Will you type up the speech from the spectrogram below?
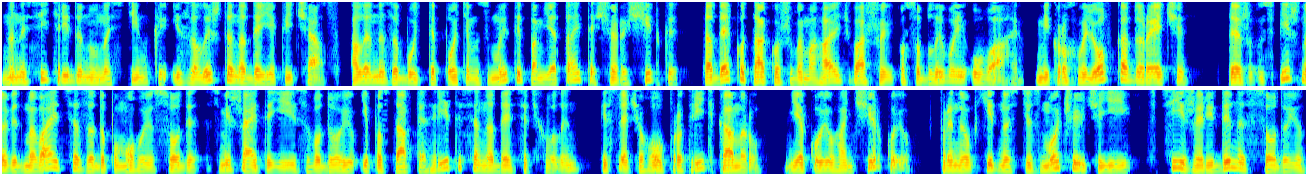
Нанесіть рідину на стінки і залиште на деякий час, але не забудьте потім змити. Пам'ятайте, що решітки та деко також вимагають вашої особливої уваги. Мікрохвильовка, до речі, теж успішно відмивається за допомогою соди. Змішайте її з водою і поставте грітися на 10 хвилин, після чого протріть камеру м'якою ганчіркою, при необхідності змочуючи її в цій же рідини з содою.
